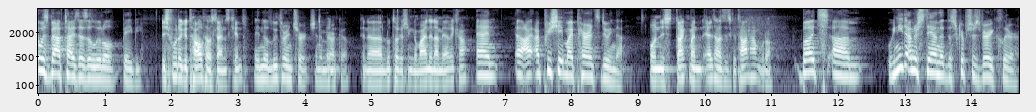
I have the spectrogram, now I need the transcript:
was baptized as a little baby Ich wurde getauft als kleines Kind in the Lutheran church in in, America. in der lutherischen Gemeinde in Amerika. And uh, I I appreciate my parents doing that. Und ich danke meinen Eltern, dass sie es getan haben, oder? But um, we need to understand that the scripture is very clear.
